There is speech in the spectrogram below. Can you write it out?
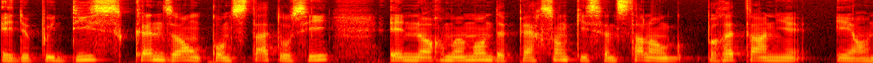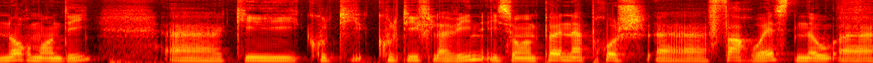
Et depuis 10-15 ans, on constate aussi énormément de personnes qui s'installent en Bretagne et en Normandie euh, qui cultivent, la vigne. Ils ont un peu une approche euh, Far West, euh,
